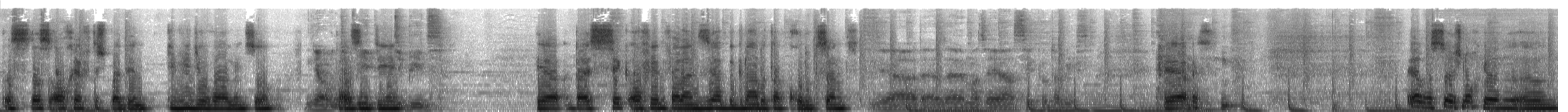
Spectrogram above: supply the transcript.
Das, das ist auch heftig bei denen, die Videowahl und so. Ja, und Da die, sind Beat, die- die Beats. Ja, da ist Sick auf jeden Fall ein sehr begnadeter Produzent. Ja, da ist er immer sehr sick unterwegs. Ja. ja, was soll ich noch gerne? Ähm,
